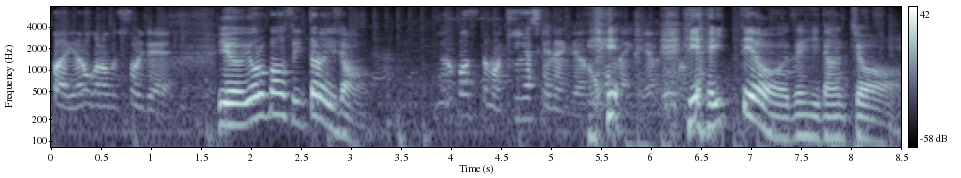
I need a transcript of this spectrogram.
杯やろうかな一人で。いやヨーロッパハウス行ったらいいじゃん夜バスってまあ金也しかいないんであの怒んないんでやめてくださいや行ってよぜひ団長。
